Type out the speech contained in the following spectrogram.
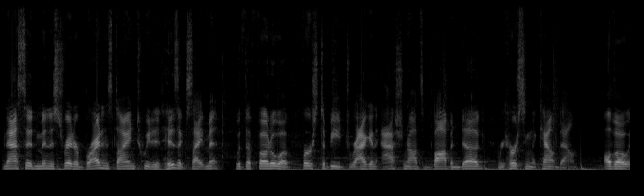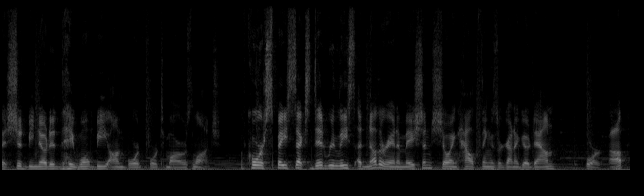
NASA Administrator Bridenstine tweeted his excitement with a photo of first to be Dragon astronauts Bob and Doug rehearsing the countdown, although it should be noted they won't be on board for tomorrow's launch. Of course, SpaceX did release another animation showing how things are going to go down, or up,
